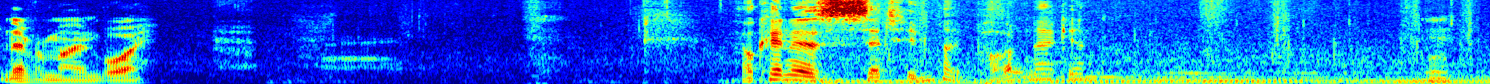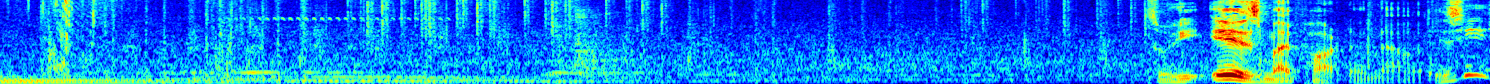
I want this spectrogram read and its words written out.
never mind, boy. How can I set him my partner again? Hmm. So he is my partner now, is he?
